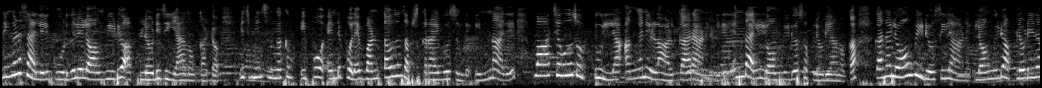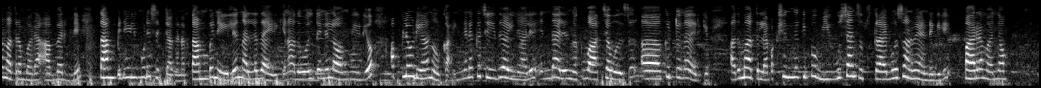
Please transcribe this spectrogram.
നിങ്ങളുടെ ചാനലിൽ കൂടുതൽ ലോങ് വീഡിയോ അപ്ലോഡ് ചെയ്യാൻ നോക്കാം കേട്ടോ വിച്ച് മീൻസ് നിങ്ങൾക്ക് ഇപ്പോൾ എന്റെ പോലെ വൺ തൗസൻഡ് സബ്സ്ക്രൈബേഴ്സ് ഉണ്ട്. എന്നാൽ വാച്ചവേഴ്സ് ഒട്ടുമില്ല അങ്ങനെയുള്ള ആൾക്കാരാണെങ്കിൽ എന്തായാലും ലോങ് വീഡിയോസ് അപ്ലോഡ് ചെയ്യാൻ നോക്കുക കാരണം ലോങ് വീഡിയോസിലാണ് ലോങ് വീഡിയോ അപ്ലോഡ് ചെയ്താൽ മാത്രം പോരാ അവരുടെ തമ്പനയിലും കൂടി സെറ്റ് ആക്കണം. തമ്പനയിൽ നല്ലതായിരിക്കണം. അതുപോലെ തന്നെ ലോങ് വീഡിയോ അപ്ലോഡ് ചെയ്യാൻ നോക്കുക ഇങ്ങനെയൊക്കെ ചെയ്ത് കഴിഞ്ഞാൽ എന്തായാലും നിങ്ങൾക്ക് വാച്ച് അവേഴ്സ് കിട്ടുന്നതായിരിക്കും. അതുമാത്രമല്ല പക്ഷേ നിങ്ങൾക്ക് നിങ്ങൾക്കിപ്പോൾ വ്യൂസ് ആൻഡ് സബ്സ്ക്രൈബേഴ്സ് ആണ് വേണ്ടെങ്കിൽ പരമാവധി ഞാൻ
